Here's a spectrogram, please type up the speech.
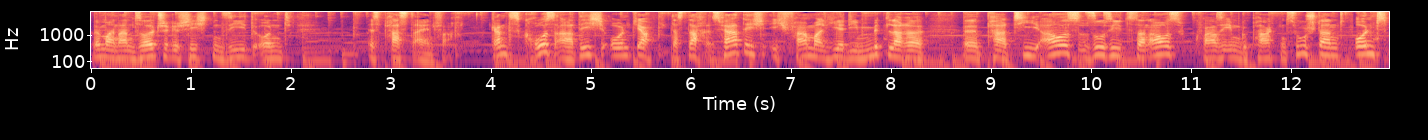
wenn man dann solche Geschichten sieht und es passt einfach. Ganz großartig und ja, das Dach ist fertig. Ich fahre mal hier die mittlere äh, Partie aus. So sieht es dann aus, quasi im geparkten Zustand. Und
